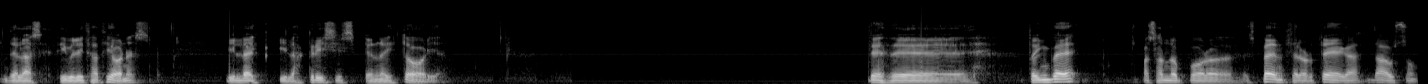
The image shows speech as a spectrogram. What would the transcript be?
de las civilizaciones y, la, y las crisis en la historia. Desde Toynbee, pasando por Spencer, Ortega, Dawson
